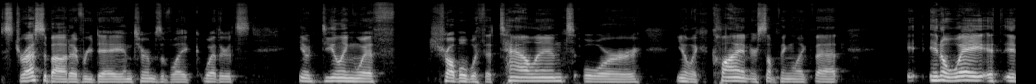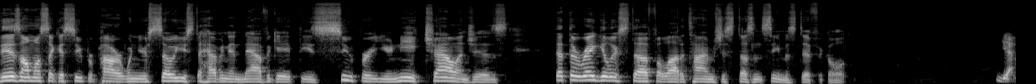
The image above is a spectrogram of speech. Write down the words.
stress about every day in terms of like whether it's you know dealing with trouble with a talent or you know like a client or something like that it, in a way it, it is almost like a superpower when you're so used to having to navigate these super unique challenges that the regular stuff a lot of times just doesn't seem as difficult. Yeah.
